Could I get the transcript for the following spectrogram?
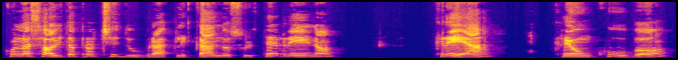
con la solita procedura, cliccando sul terreno, crea, creo un cubo,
